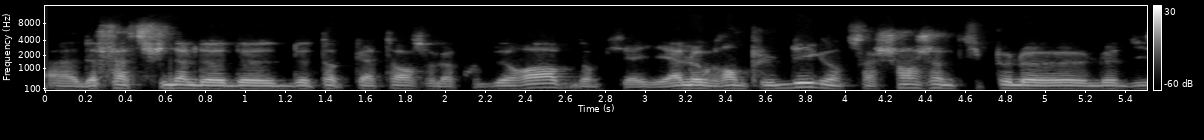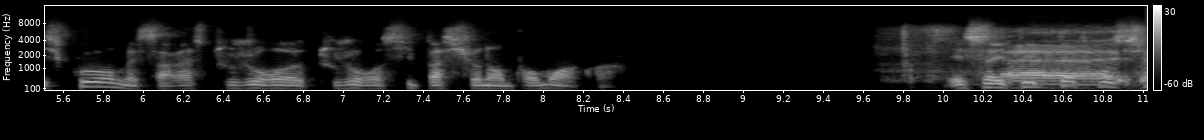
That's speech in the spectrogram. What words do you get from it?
euh, de phase finale de, de, top 14 de la Coupe d'Europe. Donc il y, a, le grand public, donc ça change un petit peu le, le, discours, mais ça reste toujours, toujours aussi passionnant pour moi. Quoi. Et ça a été euh, peut-être aussi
